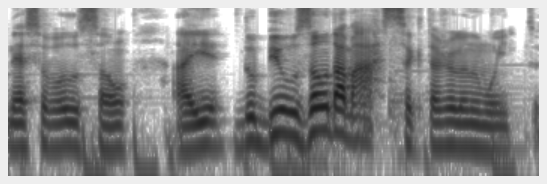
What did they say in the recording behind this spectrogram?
nessa evolução aí do Billzão da massa que tá jogando muito.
